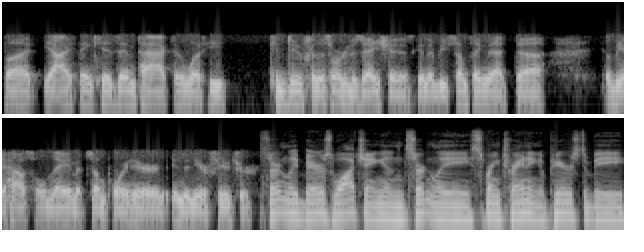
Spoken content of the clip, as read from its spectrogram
But yeah, I think his impact and what he can do for this organization is going to be something that uh, he'll be a household name at some point here in, in the near future. Certainly bears watching, and certainly spring training appears to be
